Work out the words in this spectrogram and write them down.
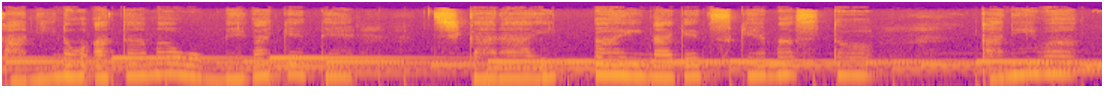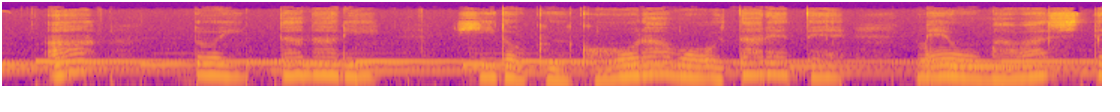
カニの頭をめがけて力いっぱい投げつけますとカニは「あ」と言ったなりひどく甲羅を打たれて目を回して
